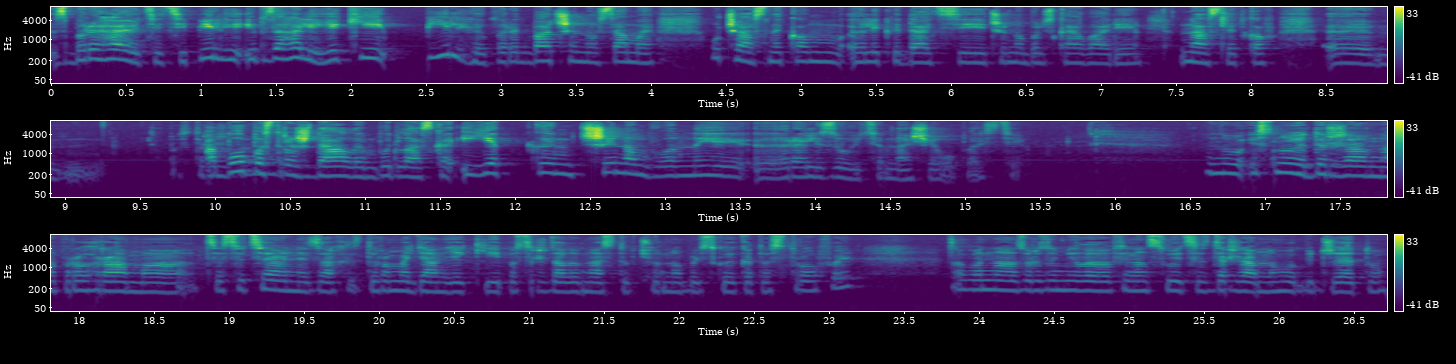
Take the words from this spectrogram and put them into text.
зберігаються ці пільги, і взагалі, які пільги передбачено саме учасникам е, ліквідації Чорнобильської аварії, наслідків е, або постраждалим, будь ласка, і яким чином вони е, реалізуються в нашій області? Ну, існує державна програма, це соціальний захист громадян, які постраждали внаслідок Чорнобильської катастрофи. Вона зрозуміло фінансується з державного бюджету.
